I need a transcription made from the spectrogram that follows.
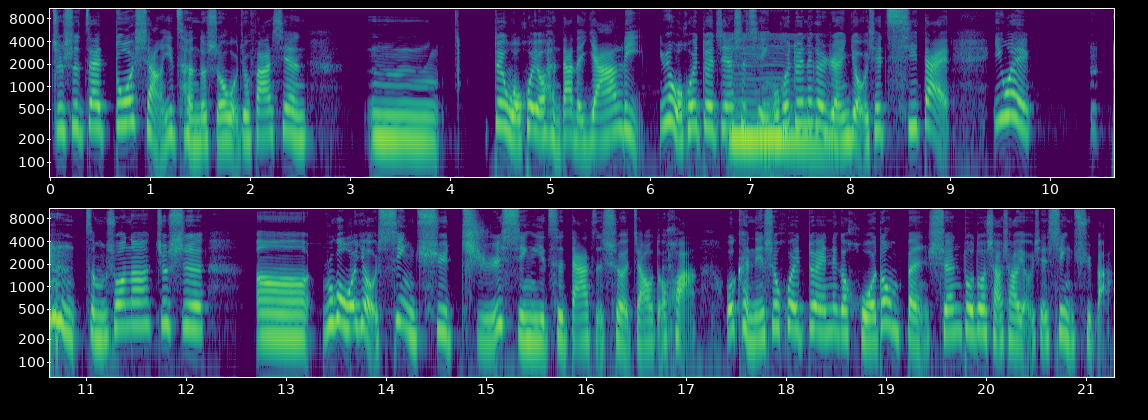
就是再多想一层的时候，我就发现，嗯，对我会有很大的压力，因为我会对这件事情，嗯，我会对那个人有一些期待，因为 怎么说呢，就是，嗯，呃，如果我有兴趣执行一次搭子社交的话，我肯定是会对那个活动本身多多少少有一些兴趣吧。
